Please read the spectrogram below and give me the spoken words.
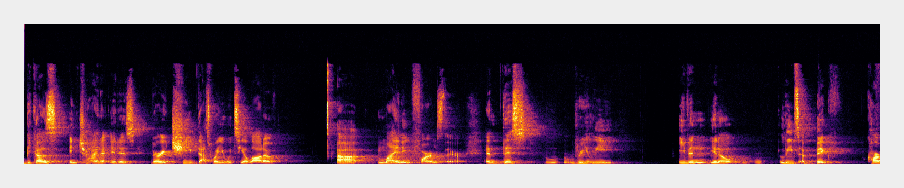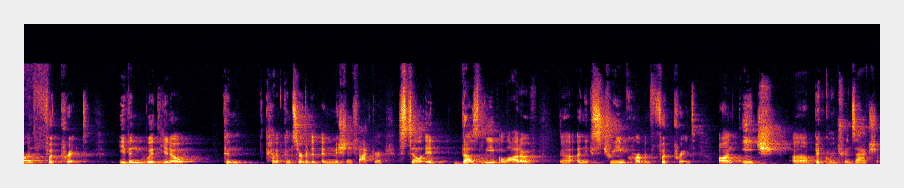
Because in China it is very cheap, that's why you would see a lot of uh, mining farms there. And this really even, you know, leaves a big carbon footprint, even with, you know, kind of conservative emission factor, still it does leave a lot of uh, an extreme carbon footprint on each uh, Bitcoin transaction,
